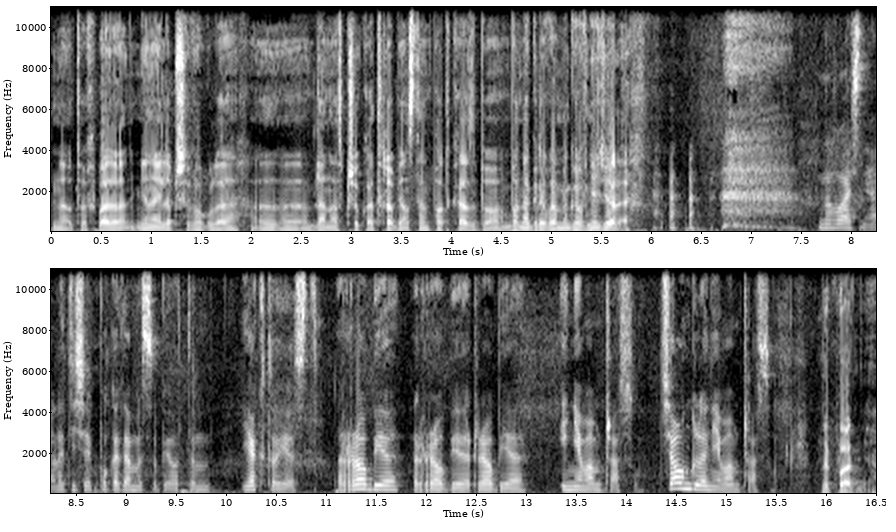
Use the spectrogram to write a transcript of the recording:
No to chyba nie najlepszy w ogóle e, e, dla nas przykład robiąc ten podcast, bo, bo nagrywamy go w niedzielę. No właśnie, ale dzisiaj pogadamy sobie o tym, jak to jest. Robię, robię, robię i nie mam czasu. Ciągle nie mam czasu. Dokładnie.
